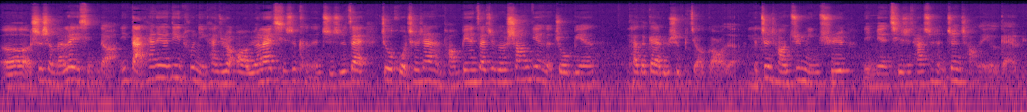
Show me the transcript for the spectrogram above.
呃是什么类型的？你打开那个地图，你看就是哦，原来其实可能只是在这个火车站的旁边，在这个商店的周边，它的概率是比较高的。那正常居民区里面，其实它是很正常的一个概率。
